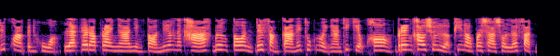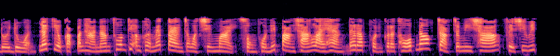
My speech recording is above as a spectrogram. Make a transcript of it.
ด้วยความเป็นห่วง และได้รับรายงานอย่างต่อเนื่องนะคะ เบื้องต้นได้สั่งการให้ทุกหน่วยงานที่เกี่ยวข้อง เร่งเข้าช่วยเหลือพี่น้องประชาชนและสัตว์โดยด่วน และเกี่ยวกับปัญหาน้ำท่วมที่อำเภอแม่แตงจังหวัดเชียงใหม่ ส่งผลให้ปางช้างหลายแห่งได้รับผลกระทบ นอกจากจะมีช้างเสียชีวิต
